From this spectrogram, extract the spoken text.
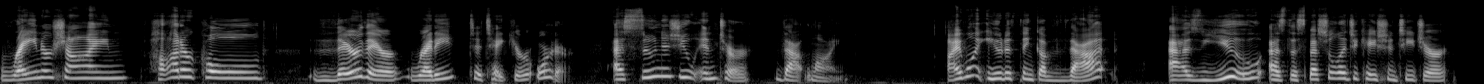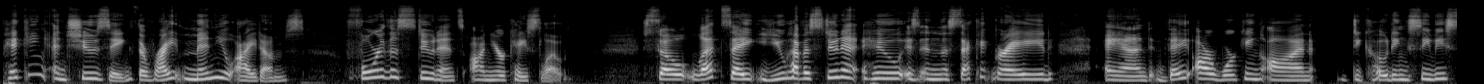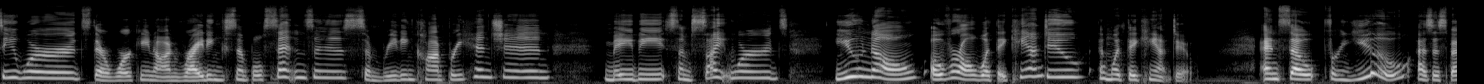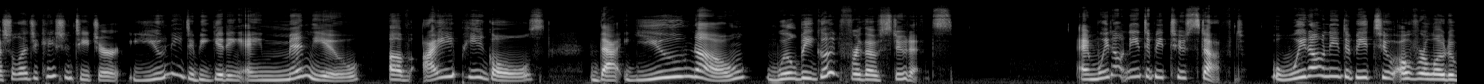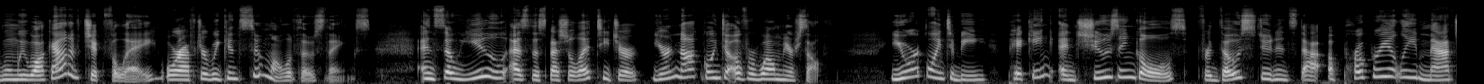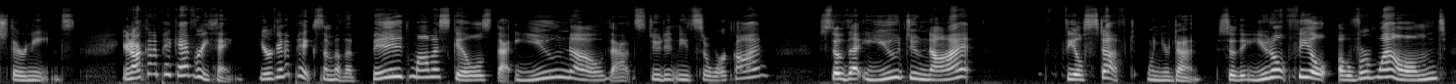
Rain or shine, hot or cold, they're there ready to take your order as soon as you enter that line. I want you to think of that as you, as the special education teacher, picking and choosing the right menu items for the students on your caseload. So let's say you have a student who is in the second grade and they are working on decoding CVC words, they're working on writing simple sentences, some reading comprehension, maybe some sight words. You know overall what they can do and what they can't do. And so, for you as a special education teacher, you need to be getting a menu of IEP goals that you know will be good for those students. And we don't need to be too stuffed. We don't need to be too overloaded when we walk out of Chick fil A or after we consume all of those things. And so, you, as the special ed teacher, you're not going to overwhelm yourself. You're going to be picking and choosing goals for those students that appropriately match their needs. You're not going to pick everything. You're going to pick some of the big mama skills that you know that student needs to work on so that you do not feel stuffed when you're done, so that you don't feel overwhelmed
